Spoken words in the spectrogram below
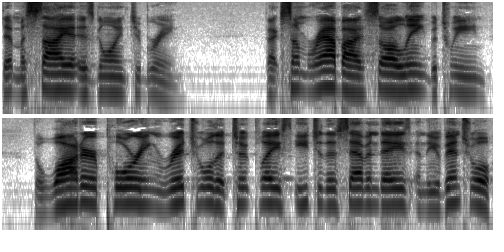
that Messiah is going to bring. In fact, some rabbis saw a link between the water pouring ritual that took place each of the seven days and the eventual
